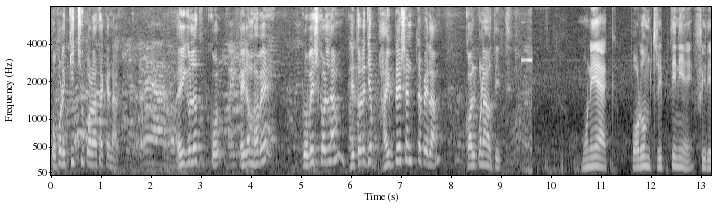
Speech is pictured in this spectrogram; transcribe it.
ওপরে কিচ্ছু পড়া থাকে না এইগুলো কো- এইরমভাবে প্রবেশ করলাম ভেতরে যে ভাইব্রেশনটা পেলাম কল্পনা অতীত। মনে এক পরম তৃপ্তি নিয়ে ফিরে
